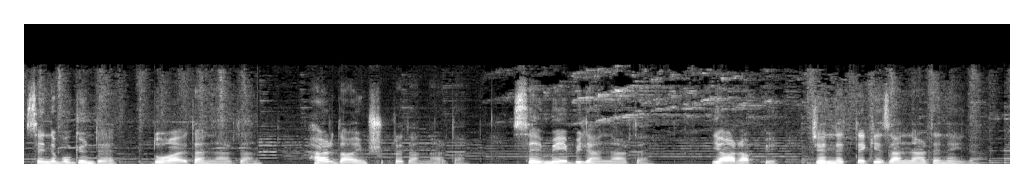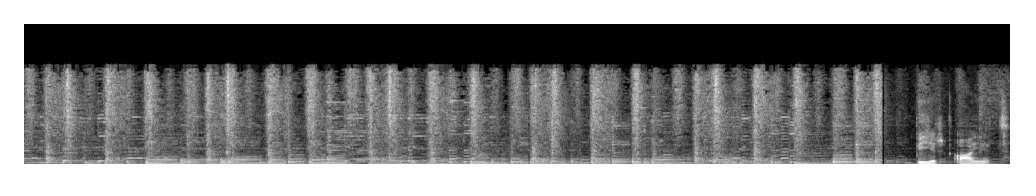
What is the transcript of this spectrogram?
seni bugün de dua edenlerden, her daim şükredenlerden, sevmeyi bilenlerden, Ya Rabbi cennette gezenlerden eyle. Bir ayet.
